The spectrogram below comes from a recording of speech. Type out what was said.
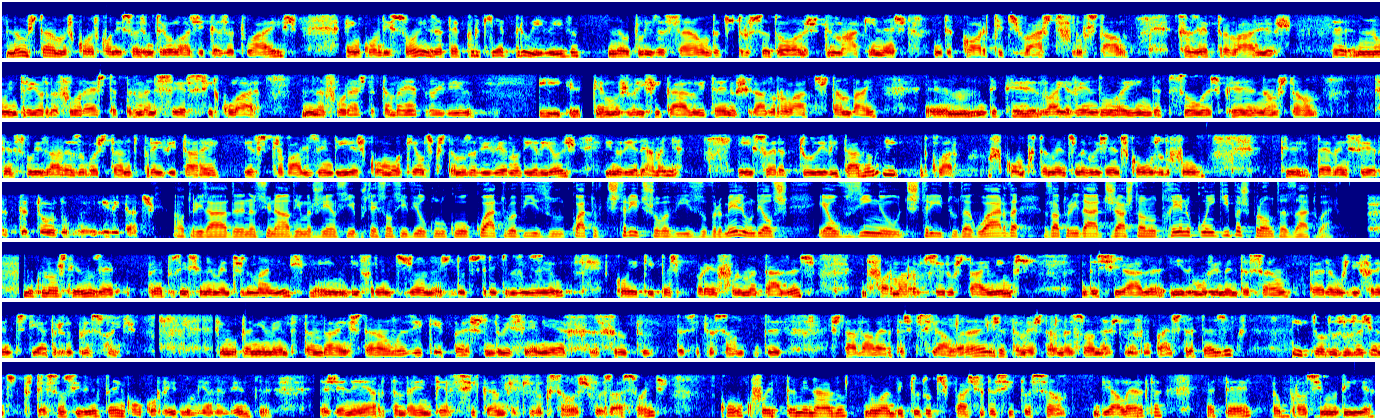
Não estamos com as condições meteorológicas atuais em condições, até porque é proibido na utilização de destroçadores, de máquinas de corte e desvaste florestal, fazer trabalhos no interior da floresta, permanecer circular na floresta também é proibido e eh, temos verificado e têm-nos chegado relatos também ehm, de que vai havendo ainda pessoas que não estão sensibilizadas o bastante para evitarem esses trabalhos em dias como aqueles que estamos a viver no dia de hoje e no dia de amanhã. E isso era tudo evitável e, claro, os comportamentos negligentes com o uso do fogo que devem ser de todo evitados. A Autoridade Nacional de Emergência e Proteção Civil colocou quatro, aviso, quatro distritos sob aviso vermelho, um deles é o vizinho distrito da Guarda. As autoridades já estão no terreno com equipas prontas a atuar. O que nós temos é pré-posicionamentos de meios em diferentes zonas do distrito de Viseu, com equipas pré-formatadas, de forma a reduzir os timings de chegada e de movimentação para os diferentes teatros de operações. Simultaneamente também estão as equipas do ICNR, fruto da situação de estado de alerta especial laranja, também estão nas zonas, nos locais estratégicos, e todos os agentes de proteção civil têm concorrido, nomeadamente a GNR, também intensificando aquilo que são as suas ações, com o que foi determinado no âmbito do despacho da situação de alerta até o próximo dia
